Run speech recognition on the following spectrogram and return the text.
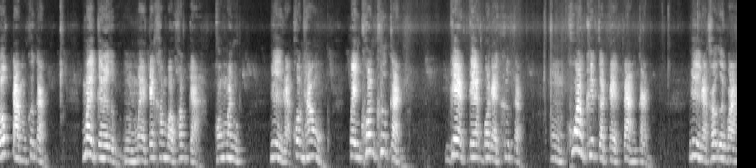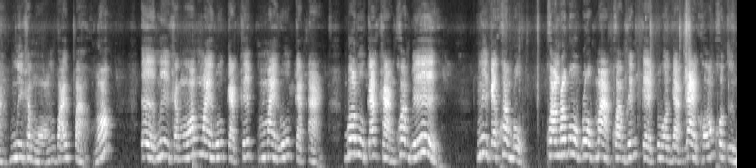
ตกต่ำคือกัน ไม่เกินอืมไม่ใช่คำบอกคำจ่าของมนุษย์นี่แหละคนเฮา เป็นคนคือกัน แยกแยะบ่ได้คือกัน อืมความคิดก็แตกต่างกัน นี่แหละเขาเอ่ยว่า มือสมองไว้เปล่าเนาะเออ มือสมองไม่รู้จักคิดไม่รู้จักอ่านบ่รู้จักสั่งความดื้อมือแต่ความโลภความระโมบโลภมากความเห็นแก่ตัวอยากได้ของคนอื่น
